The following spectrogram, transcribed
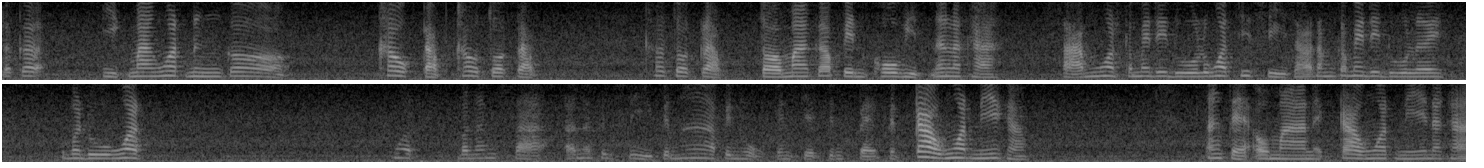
แล้วก็อีกมางวดหนึ่งก็เข้ากลับเข้าตัวกลับ เข้าตัวกลับต่อมาก็เป็นโควิดนั่นแหละค่ะ สามงวดก็ไม่ได้ดูแล้วงวดที่สี่สาวดำก็ไม่ได้ดูเลยก็มาดูงวด งวดวันนั้นสาอันนั้นเป็นสี่เป็นห้าเป็นหกเป็นเจ็ดเป็นแปดเป็นเก้างวดนี้ค่ะ ตั้งแต่เอามาเนี่ยเก้างวดนี้นะคะ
